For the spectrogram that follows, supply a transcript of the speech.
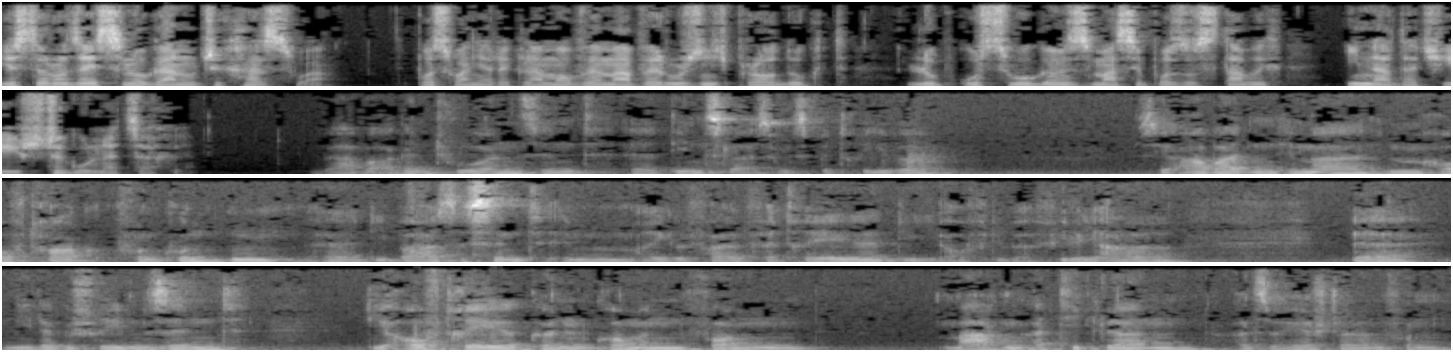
Jest to rodzaj sloganu czy hasła. Posłanie reklamowe ma wyróżnić produkt lub usługę z masy pozostałych i nadać jej szczególne cechy. Werbeagenturen sind äh, Dienstleistungsbetriebe. Sie arbeiten immer im Auftrag von Kunden. Äh, die Basis sind im Regelfall Verträge, die oft über viele Jahre äh, niedergeschrieben sind. Die Aufträge können kommen von Markenartiklern, also Herstellern von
